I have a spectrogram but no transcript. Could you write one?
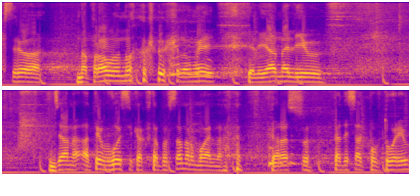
Серега на праву ногу хромий, Ілля на ліву. Діана, а ти в лосиках в тебе все нормально? Хорошо. 50 повторів,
